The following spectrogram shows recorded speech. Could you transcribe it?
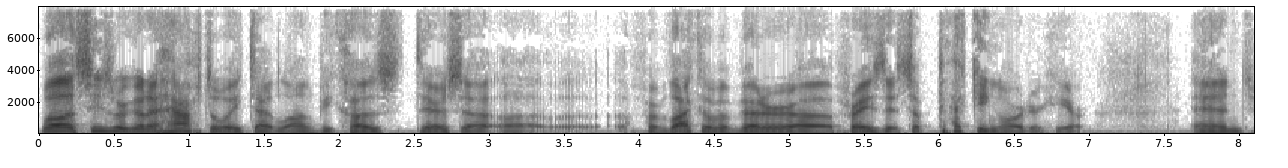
Well, it seems we're going to have to wait that long because there's a, a for lack of a better uh, phrase, it's a pecking order here, and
